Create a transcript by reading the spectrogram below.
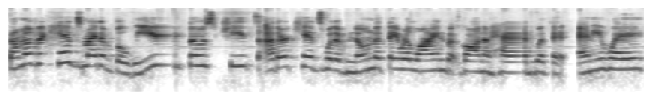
Some of the kids might have believed those cheats. Other kids would have known that they were lying, but gone ahead with it anyway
